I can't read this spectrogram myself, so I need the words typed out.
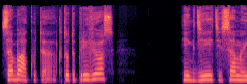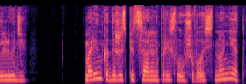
Собаку-то кто-то привез. И где эти самые люди? Маринка даже специально прислушивалась, но нет,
